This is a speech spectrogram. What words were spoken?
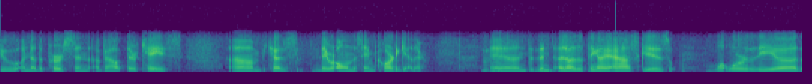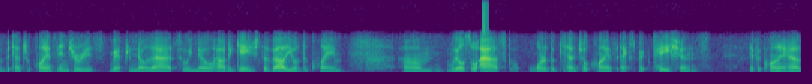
to another person about their case um, because they were all in the same car together. Mm-hmm. And then another thing I ask is what were the uh, the potential client's injuries? We have to know that so we know how to gauge the value of the claim. Um, we also ask what are the potential client's expectations. If a client has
